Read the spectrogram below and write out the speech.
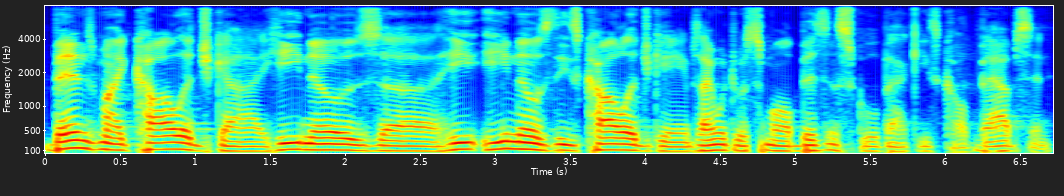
Ben's my college guy. He knows uh, he he knows these college games. I went to a small business school back east called Babson.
